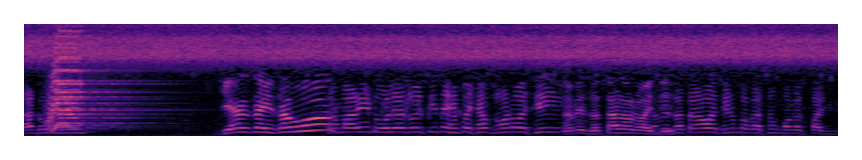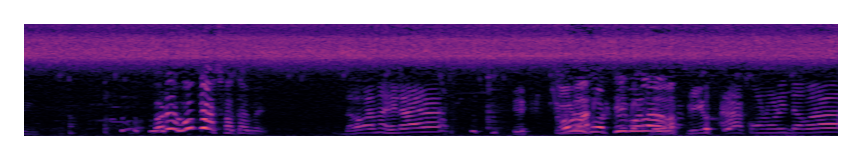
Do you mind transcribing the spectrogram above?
આ ડોલે ઘેર નહીં જવું તમારી ડોલે જોઈતી નહીં પૈસા જોણવાથી તમે જતા હોય તમે અહીંથી. જતાડવાથી મગજ શું મગજ પાછી અરે હું કે છો તમે? દવા ન હિલાયા. થોડું જોરથી બોલો આ કોણોની દવા?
